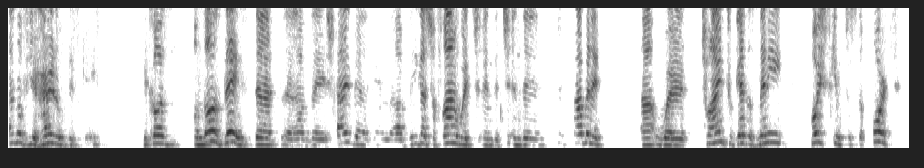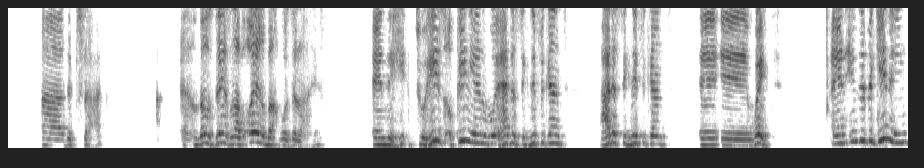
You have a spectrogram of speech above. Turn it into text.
I don't know if you heard of this case, because on those days that uh, Rav Steinberg and Rav Yigal Shafran, which in the in the cabinet uh, were trying to get as many poskim to support uh, the psak. On those days, Rav Auerbach was alive, and he, to his opinion we had a significant had a significant uh, uh, weight. And in the beginning,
